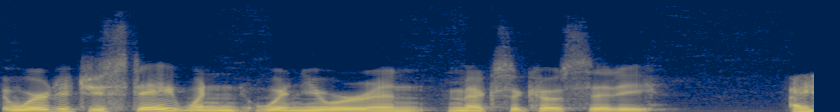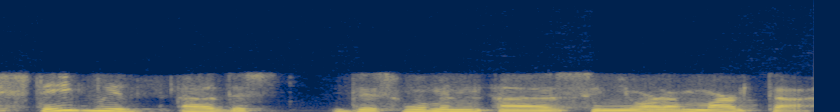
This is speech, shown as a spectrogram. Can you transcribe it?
Where did you stay when when you were in Mexico City? I stayed with uh, this this woman, uh, Senora Marta.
